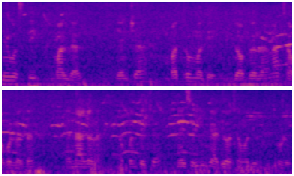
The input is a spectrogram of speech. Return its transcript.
गोपने वस्ती मालदार यांच्या बाथरूममध्ये जो आपल्याला नाग सापडला होता. त्या नागाला आपण त्याच्या नैसर्गिक अधिवासामध्ये सोडून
